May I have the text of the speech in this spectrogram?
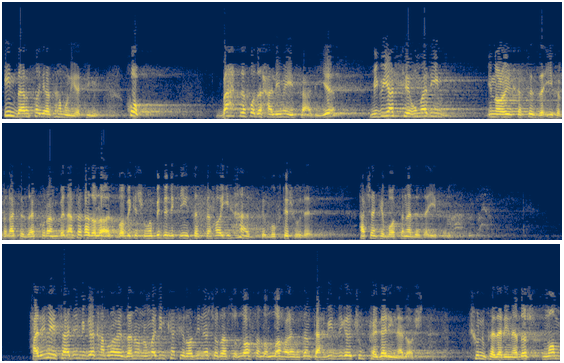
این درسای از همون یتیمی. خب بحث خود حلیمه سعدیه می‌گوید که اومدیم این آیه قصه ضعیفه فقط تذکرم بدن. فقط حالا اسبابی که شما بدونید که این قصه هایی هست که گفته شده. هرچند که با سند ضعیفه. حلیمه سعدی میگه همراه زنان اومدیم کسی راضی نشد. رسول الله صلی الله علیه و سلم تحویل دیگه چون پدری نداشت. چون پدری نداشت ما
